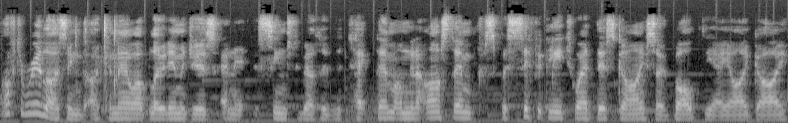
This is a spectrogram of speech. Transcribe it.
After realising that I can now upload images and it seems to be able to detect them, I'm going to ask them specifically to add this guy, so Bob, the AI guy,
